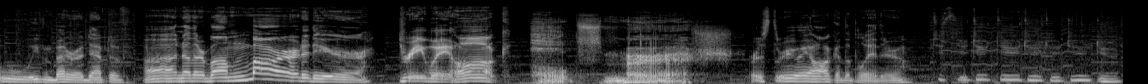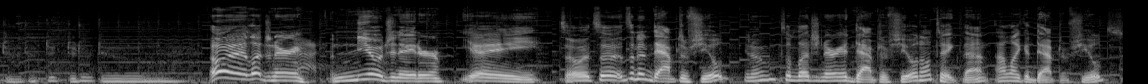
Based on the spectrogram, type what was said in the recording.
Ooh, even better adaptive. another bombardier. Three-way hawk. Hulk smash. First three-way hawk of the playthrough. Oh, hey, legendary neogenator! Yay! So it's a it's an adaptive shield. You know, it's a legendary adaptive shield. I'll take that. I like adaptive shields.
